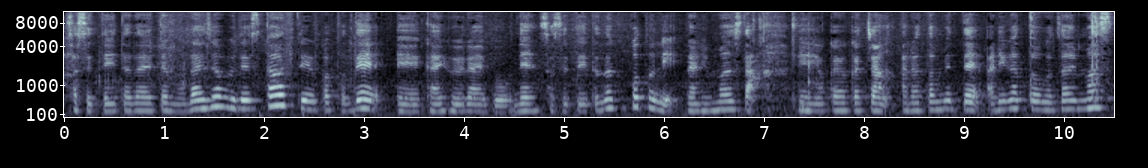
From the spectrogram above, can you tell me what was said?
させていただいても大丈夫ですか？っていうことで、えー、開封ライブをね、させていただくことになりました。えー、よかよかちゃん、改めてありがとうございます。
